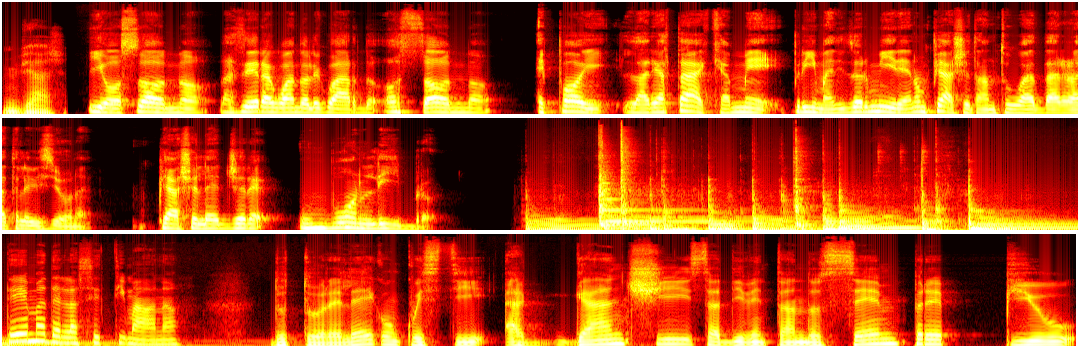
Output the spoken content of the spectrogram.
Mi piace. Io ho sonno la sera quando le guardo, ho sonno. E poi la realtà è che a me prima di dormire non piace tanto guardare la televisione, piace leggere un buon libro Tema della settimana. Dottore, lei con questi agganci sta diventando sempre più,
